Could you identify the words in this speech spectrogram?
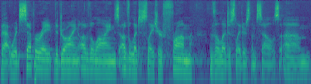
that would separate the drawing of the lines of the legislature from the legislators themselves, um,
